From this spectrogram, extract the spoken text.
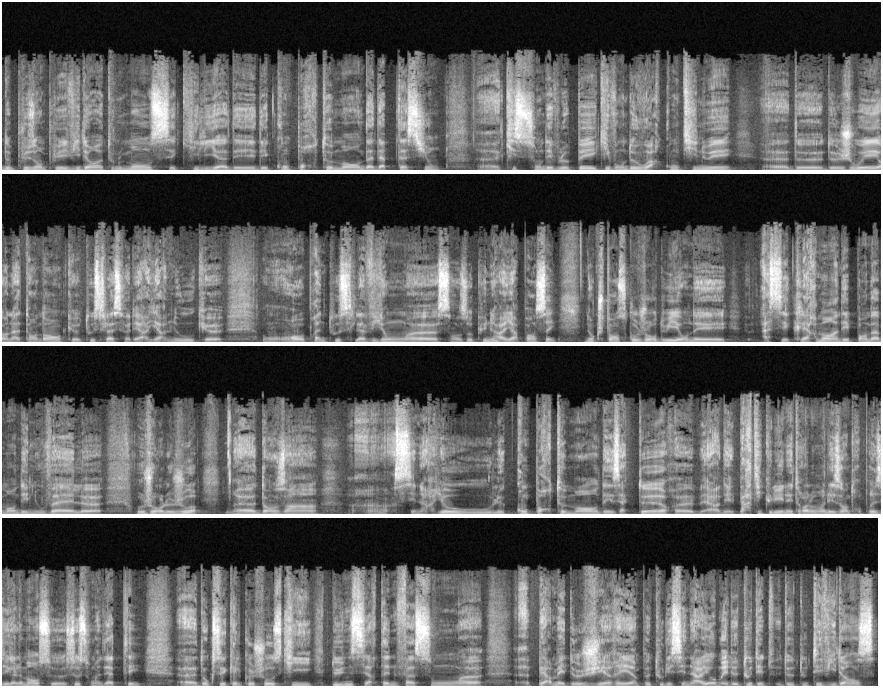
de plus en plus évident à tout le monde, c'est qu'il y a des, comportements d'adaptation euh, qui se sont développés et qui vont devoir continuer euh, de, jouer en attendant que tout cela soit derrière nous, qu'on on reprenne tous l'avion sans aucune arrière-pensée. Donc je pense qu'aujourd'hui, on est assez clairement, indépendamment des nouvelles au jour le jour, dans un, scénario où le comportement des acteurs, euh, des particuliers naturellement, les entreprises également, se, sont adaptés. Euh, donc c'est quelque chose qui, d'une certaine façon, euh, permet de gérer un peu tous les scénarios, mais de toute, de toute évidence,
